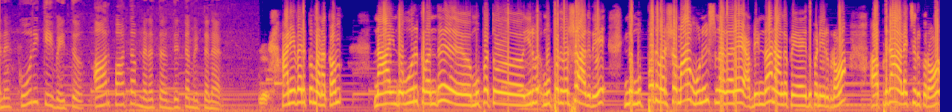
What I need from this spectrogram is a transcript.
என கோரிக்கை வைத்து ஆர்ப்பாட்டம் நடத்த திட்டமிட்டனர். அனைவருக்கும் வணக்கம். நான் இந்த ஊருக்கு வந்து முப்பத்தோ இருவ முப்பது வருஷம் ஆகுது. இந்த முப்பது வருஷமா முனீஷ் நகர் அப்படின்னு தான் நாங்கள் இது பண்ணியிருக்கிறோம். அப்படிதான் அழைச்சிருக்கிறோம்.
